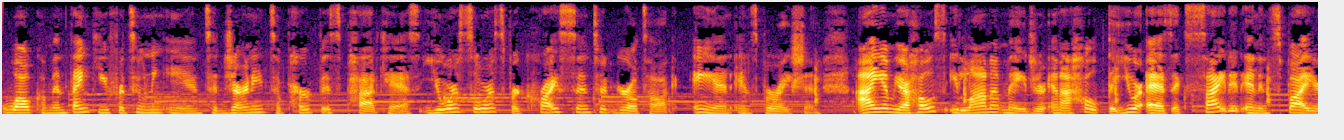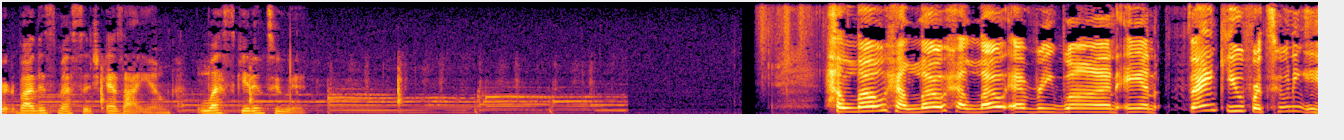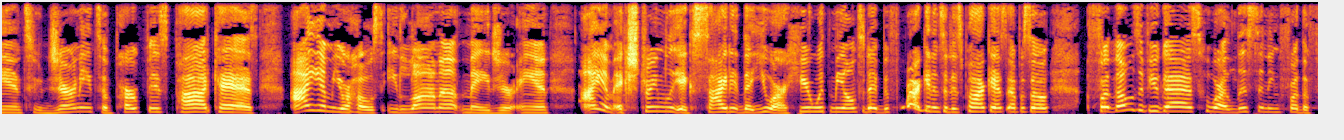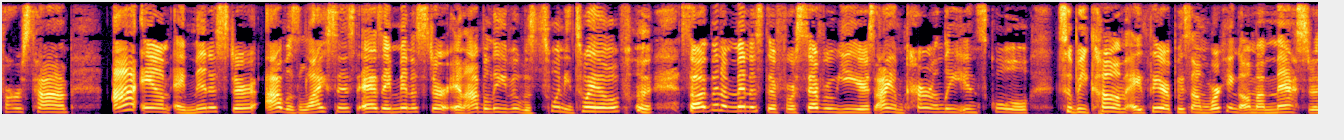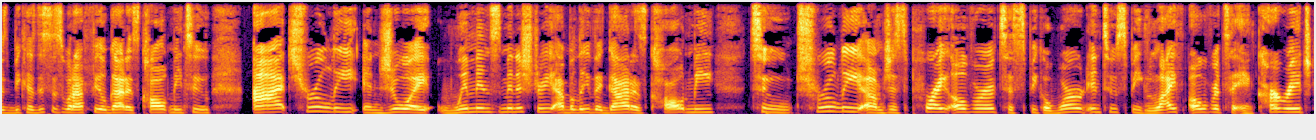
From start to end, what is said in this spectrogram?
Welcome and thank you for tuning in to Journey to Purpose podcast, your source for Christ centered girl talk and inspiration. I am your host, Ilana Major, and I hope that you are as excited and inspired by this message as I am. Let's get into it. Hello, hello, hello, everyone, and Thank you for tuning in to Journey to Purpose podcast. I am your host, Ilana Major, and I am extremely excited that you are here with me on today. Before I get into this podcast episode, for those of you guys who are listening for the first time, I am a minister. I was licensed as a minister, and I believe it was 2012. so I've been a minister for several years. I am currently in school to become a therapist. I'm working on my master's because this is what I feel God has called me to. I truly enjoy women's ministry. I believe that God has called me to truly um, just pray over, to speak a word into, speak life over, to encourage,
